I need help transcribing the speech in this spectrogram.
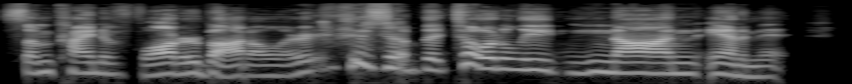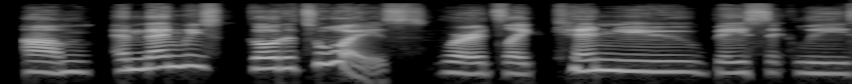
some kind of water bottle or something totally non animate. Um, and then we go to toys where it's like, can you basically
